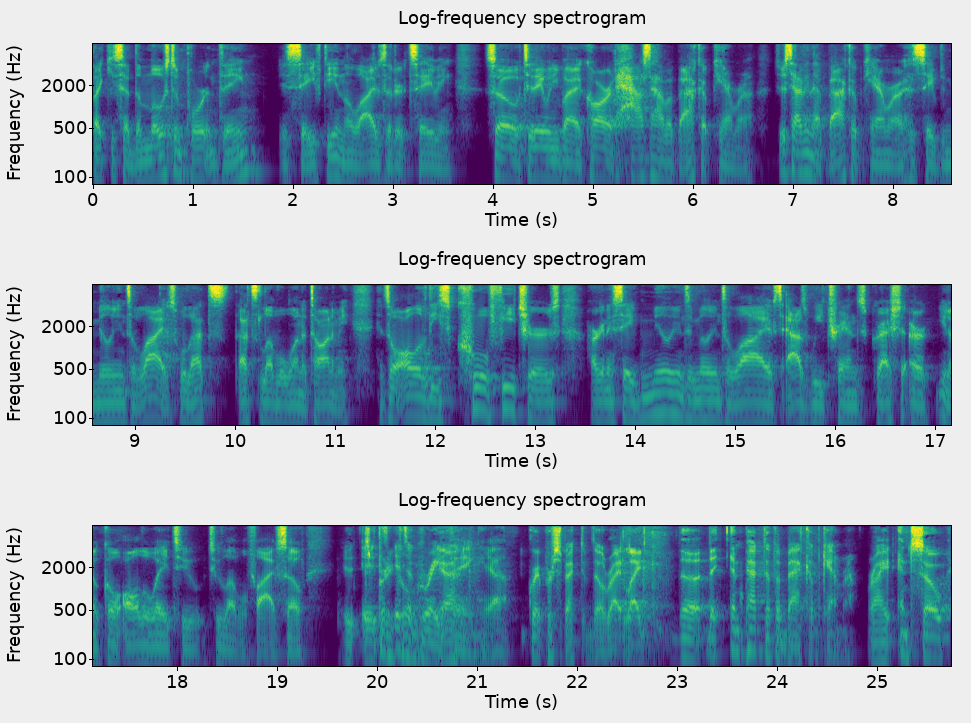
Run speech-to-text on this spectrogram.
like you said, the most important thing is safety and the lives that it's saving. So today, when you buy a car, it has to have a backup camera. Just having that backup camera has saved millions of lives. Well, that's that's level one autonomy, and so all of these cool features are going to save millions and millions of lives as we transgress or you know go all the way to to level five. So it, it's pretty it's a great Yeah. thing. Yeah. great perspective though right? Like the the impact of a backup camera right? And so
